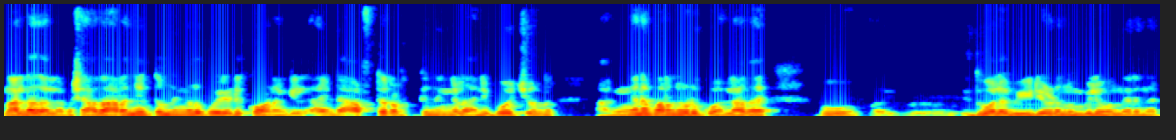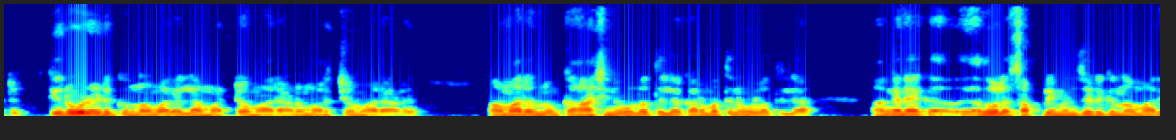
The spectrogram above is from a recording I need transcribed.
നല്ലതല്ല. പക്ഷെ അത് അറിഞ്ഞിട്ടും നിങ്ങൾ പോയി എടുക്കുവാണെങ്കിൽ അതിന്റെ ആഫ്റ്റർ എഫക്റ്റ് നിങ്ങൾ അനുഭവിച്ചു എന്ന് അങ്ങനെ പറഞ്ഞു കൊടുക്കുക. അല്ലാതെ ഇതുപോലെ വീഡിയോയുടെ മുമ്പിൽ വന്നിരുന്നിട്ട് സ്റ്റിറോയിഡ് എടുക്കുന്നവന്മാരെല്ലാം മറ്റോമാരാണ് മറിച്ചോമാരാണ് അവന്മാരൊന്നും കാശിന് കൊള്ളത്തില്ല കർമ്മത്തിന് കൊള്ളത്തില്ല. അങ്ങനെയൊക്കെ അതുപോലെ സപ്ലിമെന്റ്സ് എടുക്കുന്നവന്മാർ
